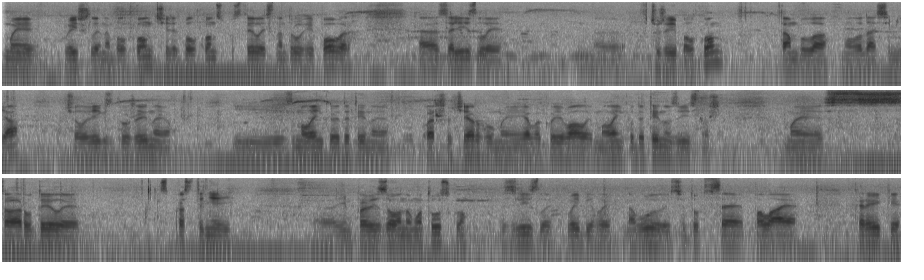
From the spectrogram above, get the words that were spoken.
Ми вийшли на балкон, через балкон спустились на другий поверх, е, залізли е, в чужий балкон. Там була молода сім'я, чоловік з дружиною і з маленькою дитиною. В першу чергу ми евакуювали маленьку дитину, звісно ж. Ми соорудили з простиней імпровізовану мотузку, злізли, вибігли на вулицю. Тут все палає, крики.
